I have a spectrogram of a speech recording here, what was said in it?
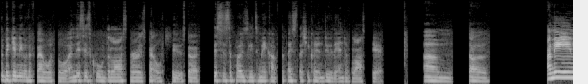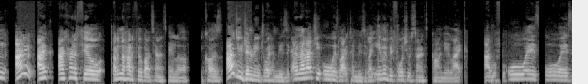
the beginning of the farewell tour, and this is called the Last Rose Petal Two. So this is supposedly to make up the places that she couldn't do the end of last year. Um, so I mean, I don't, I, I kind of feel, I don't know how to feel about Teyana Taylor because I do generally enjoy her music, and I've actually always liked her music. Like even before she was signed to Kanye, like I will always, always.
